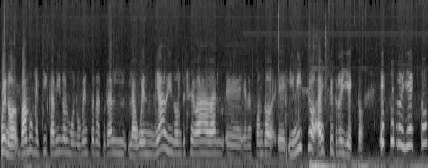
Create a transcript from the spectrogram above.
Bueno, vamos aquí camino al Monumento Natural La Buen donde se va a dar, eh, en el fondo, eh, inicio a este proyecto. Este proyecto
